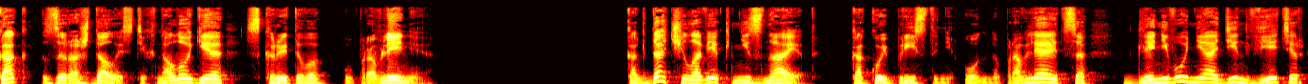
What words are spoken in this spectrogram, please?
как зарождалась технология скрытого управления. Когда человек не знает, к какой пристани он направляется, для него ни один ветер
